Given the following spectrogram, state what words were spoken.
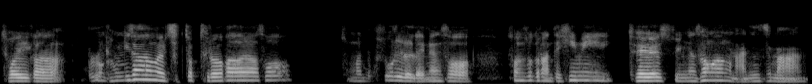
저희가 물론 경기장을 직접 들어가서 정말 목소리를 내면서 선수들한테 힘이 될 수 있는 상황은 아니지만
